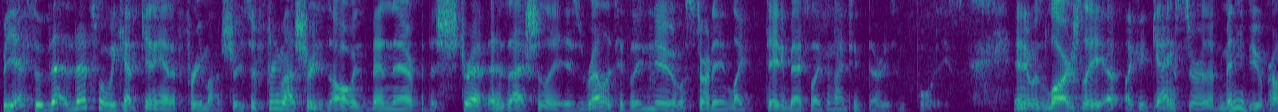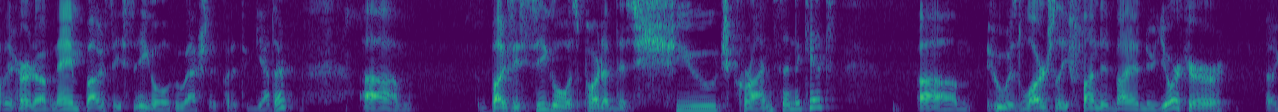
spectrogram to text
but yeah, so that, that's what we kept getting at at Fremont Street. So Fremont Street has always been there, but the strip is actually is relatively new, starting like dating back to like the 1930s and 40s. And it was largely a, like a gangster that many of you probably heard of named Bugsy Siegel who actually put it together. Um, Bugsy Siegel was part of this huge crime syndicate um, who was largely funded by a New Yorker, uh,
